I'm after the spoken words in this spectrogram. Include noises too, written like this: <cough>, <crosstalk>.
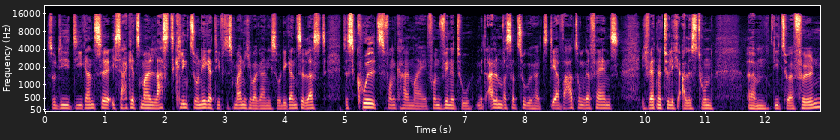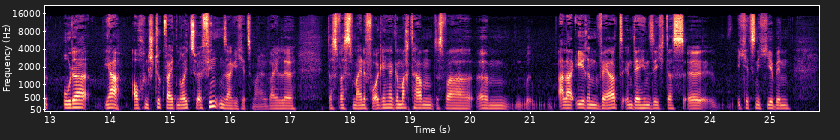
so die, die ganze, ich sag jetzt mal, Last klingt so negativ, das meine ich aber gar nicht so. Die ganze Last des Kults von Karl May, von Winnetou, mit allem, was dazugehört, die Erwartungen der Fans. Ich werde natürlich alles tun, ähm, die zu erfüllen oder ja, auch ein Stück weit neu zu erfinden, sage ich jetzt mal, weil äh, das, was meine Vorgänger gemacht haben, das war ähm, aller Ehren wert in der Hinsicht, dass äh, ich jetzt nicht hier bin,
